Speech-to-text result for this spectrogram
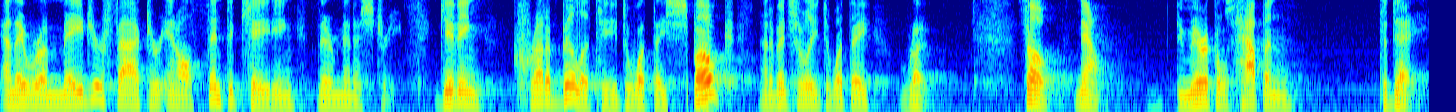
and they were a major factor in authenticating their ministry, giving credibility to what they spoke and eventually to what they wrote. So, now, do miracles happen today?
